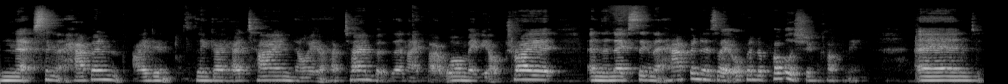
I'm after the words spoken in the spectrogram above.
next thing that happened, I didn't think I had time. No, I don't have time. But then I thought, well, maybe I'll try it. And the next thing that happened is I opened a publishing company. And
